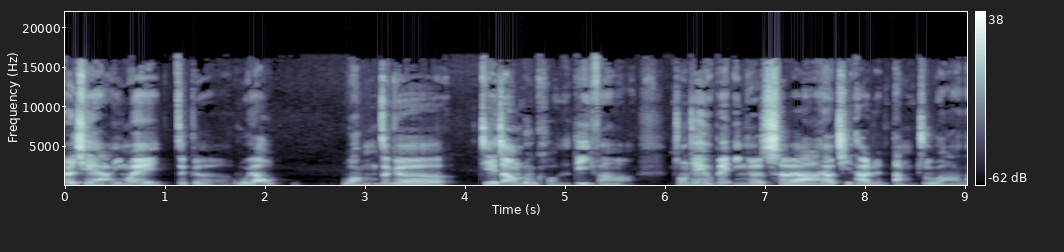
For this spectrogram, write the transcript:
而且啊，因为这个我要往这个结账入口的地方啊，中间有被婴儿车啊，还有其他人挡住啊，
